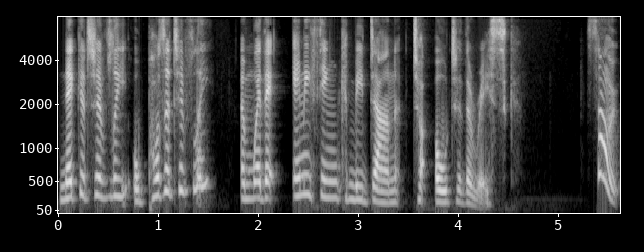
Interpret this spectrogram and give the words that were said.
negatively or positively, and whether anything can be done to alter the risk. So,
